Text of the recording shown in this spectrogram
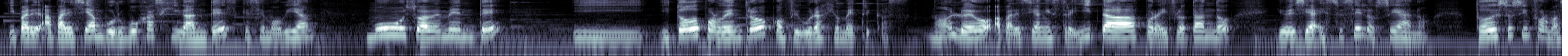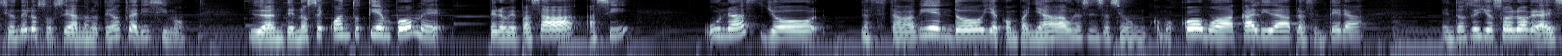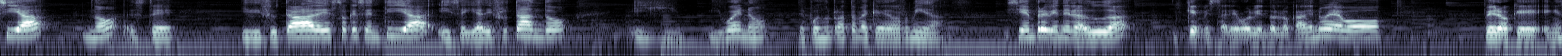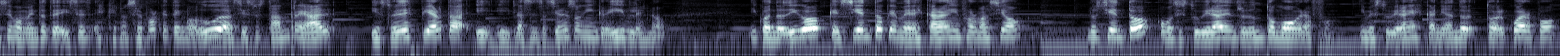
Y aparecían burbujas gigantes que se movían muy suavemente y, todo por dentro con figuras geométricas. ¿no? Luego aparecían estrellitas por ahí flotando. Yo decía, esto es el océano, todo esto es información de los océanos, lo tengo clarísimo. Y durante no sé cuánto tiempo, me, pero me pasaba así unas yo las estaba viendo y acompañaba una sensación como cómoda, cálida, placentera. Entonces yo solo agradecía, ¿no? Este, y disfrutaba de esto que sentía y seguía disfrutando. Y, y bueno, después de un rato me quedé dormida. Y siempre viene la duda que me estaré volviendo loca de nuevo. Pero que en ese momento te dices, es que no sé por qué tengo dudas, si eso es tan real y estoy despierta y, las sensaciones son increíbles, ¿no? Y cuando digo que siento que me descargan información, Lo siento como si estuviera dentro de un tomógrafo y me estuvieran escaneando todo el cuerpo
